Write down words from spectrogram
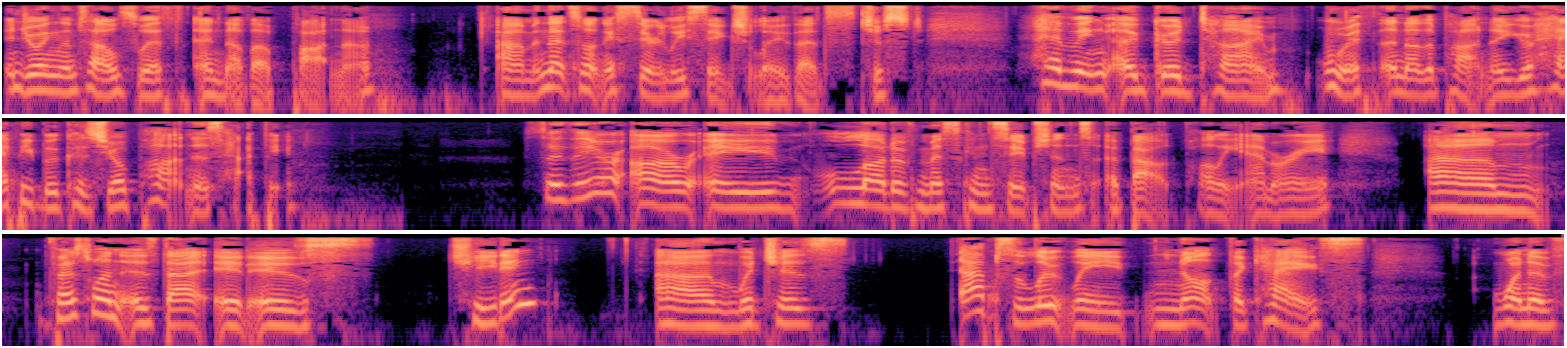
enjoying themselves with another partner. Um, and that's not necessarily sexually, that's just having a good time with another partner. You're happy because your partner's happy. So there are a lot of misconceptions about polyamory. Um, first one is that it is cheating, um, which is absolutely not the case. One of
